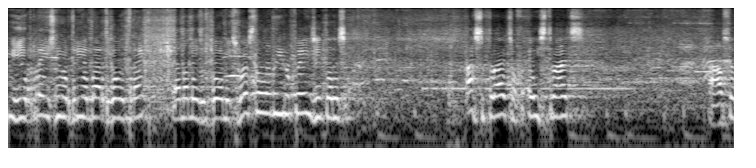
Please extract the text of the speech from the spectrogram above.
nu hier race nummer 33 op de trek. En dan is het BMX Westel dat hier opeens zit. Dat is Aster of Ace Truits. Aster,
